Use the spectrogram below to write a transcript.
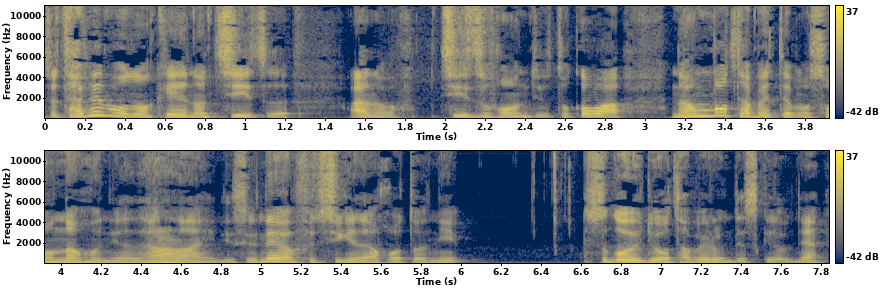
食べ物系のチーズ、あの、チーズフォンデュとかは、なんぼ食べてもそんな風にはならないんですよね。不思議なことに。すごい量食べるんですけどね。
